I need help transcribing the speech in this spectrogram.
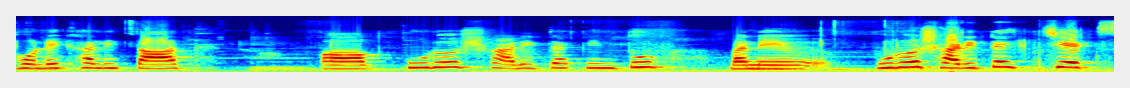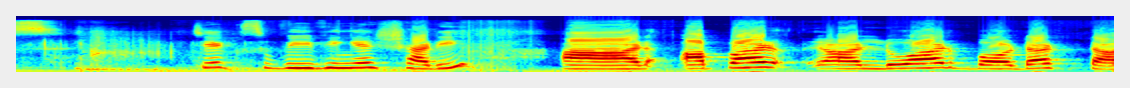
Dhanekhali তাঁত পুরো শাড়িটা কিন্তু মানে পুরো শাড়িটাই চেক্স চেক্স উইভিংয়ের শাড়ি। আর আপার লোয়ার বর্ডারটা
